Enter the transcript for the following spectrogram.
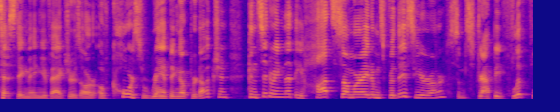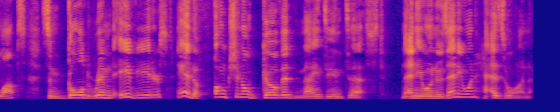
Testing manufacturers are of course ramping up production considering that the hot summer items for this year are some strappy flip-flops, some gold rimmed aviators, and a functional COVID-19 test. Anyone who's anyone has one.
